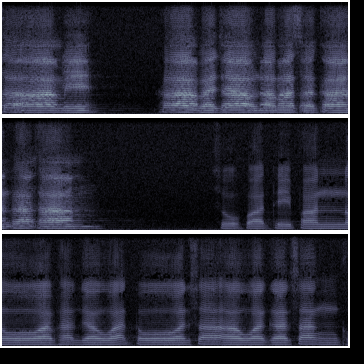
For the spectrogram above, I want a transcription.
สามิข้าพระเจ้านมัสการพระธรรม สุปฏิปันโนภะคะวะโตสาวกสังโฆ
